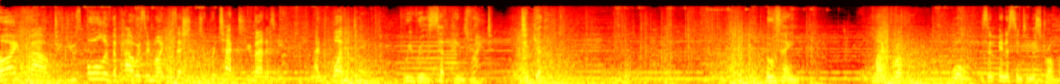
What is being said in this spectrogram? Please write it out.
I vow to use all of the powers in my possession to protect humanity. And one day, we will set things right. Together. Ulthane, my brother, War, is an innocent in this drama.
